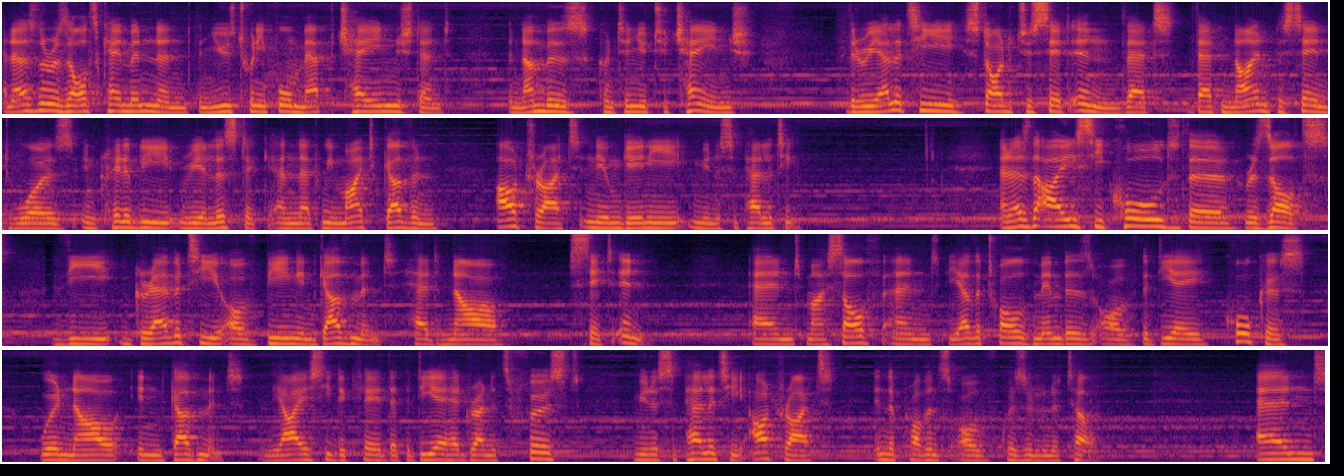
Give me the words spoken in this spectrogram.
And as the results came in and the News 24 map changed and the numbers continued to change, the reality started to set in that that 9% was incredibly realistic and that we might govern outright in the Umgeni municipality. And as the IEC called the results, the gravity of being in government had now set in. And myself and the other 12 members of the DA caucus were now in government. And the IEC declared that the DA had run its first municipality outright in the province of KwaZulu Natal. And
